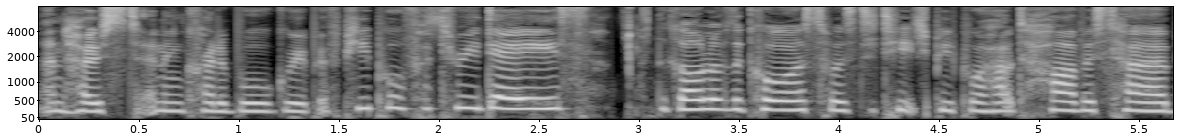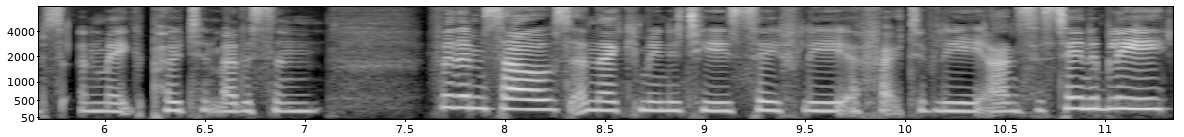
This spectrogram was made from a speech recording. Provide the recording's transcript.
and host an incredible group of people for three days. The goal of the course was to teach people how to harvest herbs and make potent medicine for themselves and their communities safely, effectively, and sustainably.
